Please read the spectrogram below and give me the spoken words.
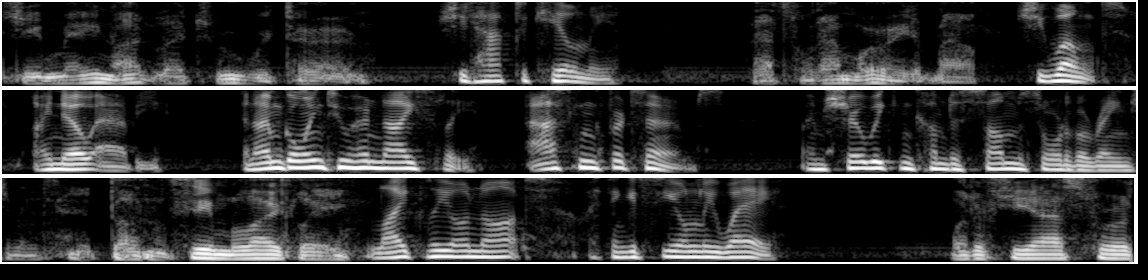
she may not let you return. She'd have to kill me. That's what I'm worried about. She won't. I know Abby. And I'm going to her nicely, asking for terms. I'm sure we can come to some sort of arrangement. It doesn't seem likely. Likely or not, I think it's the only way. What if she asks for a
